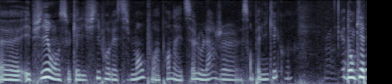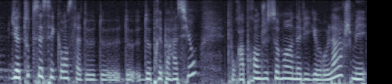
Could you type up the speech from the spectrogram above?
Euh, et puis, on se qualifie progressivement pour apprendre à être seul au large sans paniquer. Quoi. Donc, il y, a toutes ces séquences-là de, de, de, préparation pour apprendre justement à naviguer au large, mais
